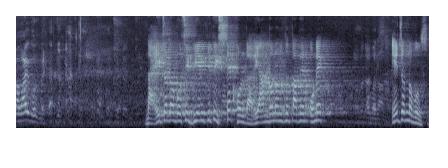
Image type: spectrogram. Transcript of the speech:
সবাই বলবে। না এই জন্য বলছি বিএনপি তো স্টেক হোল্ডার এই আন্দোলন তো তাদের অনেক এই জন্য বলছি।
